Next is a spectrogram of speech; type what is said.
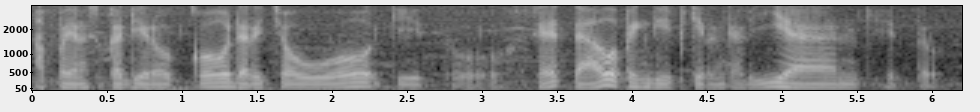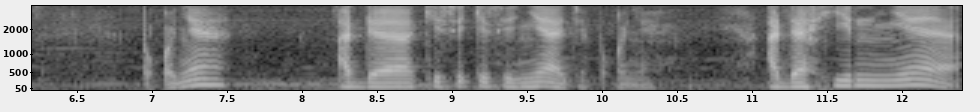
apa yang suka dirokok dari cowok gitu. Saya tahu apa yang dipikirin kalian gitu. Pokoknya ada kisi-kisinya aja pokoknya. Ada hinnya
